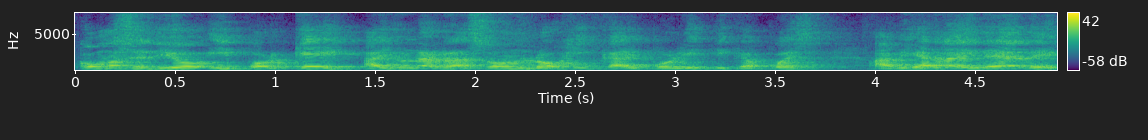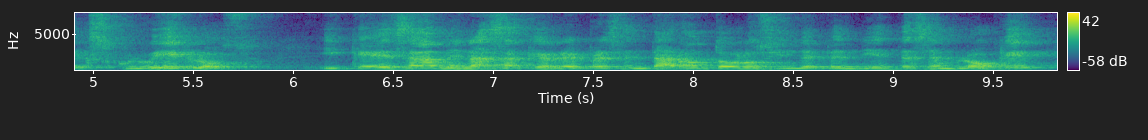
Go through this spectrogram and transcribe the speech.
¿Cómo se dio y por qué? Hay una razón lógica y política, pues había la idea de excluirlos y que esa amenaza que representaron todos los independientes en bloque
